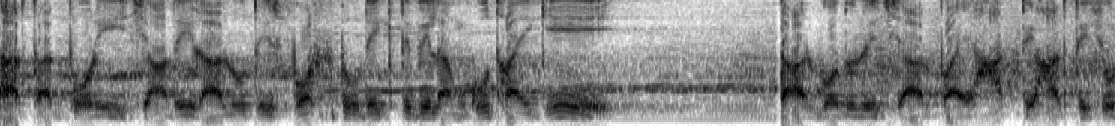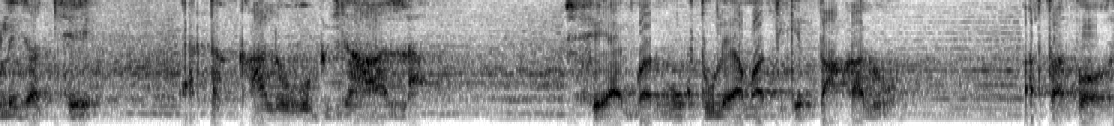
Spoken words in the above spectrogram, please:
আর তারপরেই চাঁদের আলোতে স্পষ্ট দেখতে পেলাম কোথায় কে। তার বদলে চার পায়ে হাঁটতে হাঁটতে চলে যাচ্ছে একটা কালো বিড়াল। সে একবার মুখ তুলে আমার দিকে তাকালো। আর তারপর?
